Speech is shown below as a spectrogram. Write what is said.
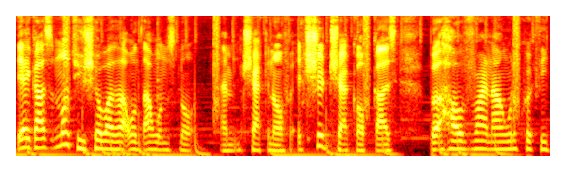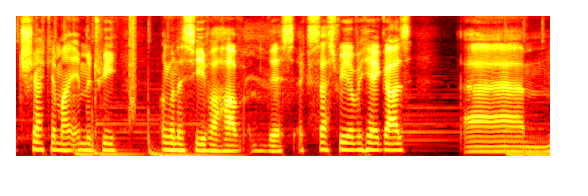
Yeah, guys, I'm not too sure why that one that one's not um checking off. It should check off, guys. But however, right now I'm gonna quickly check in my inventory. I'm gonna see if I have this accessory over here, guys. Um,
